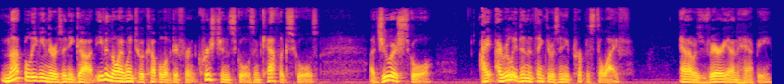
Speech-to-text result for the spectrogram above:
not believing there was any God, even though I went to a couple of different Christian schools and Catholic schools, a Jewish school, I, I really didn't think there was any purpose to life. And I was very unhappy.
